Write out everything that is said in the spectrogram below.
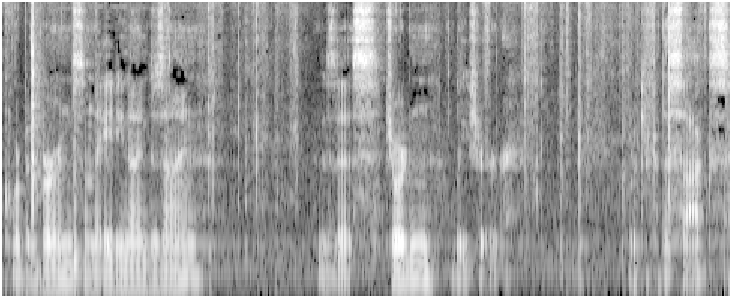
Corbin Burnes on the 89 design. Who's this? Jordan Leasure. Rookie for the Sox.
